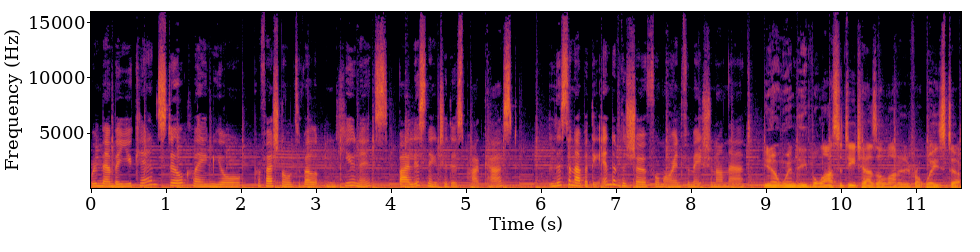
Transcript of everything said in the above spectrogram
Remember, you can still claim your professional development units by listening to this podcast. Listen up at the end of the show for more information on that. You know, Wendy, Velociteach has a lot of different ways to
